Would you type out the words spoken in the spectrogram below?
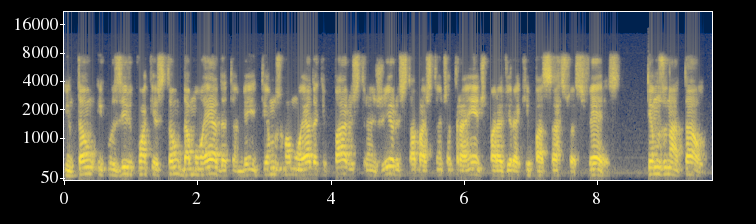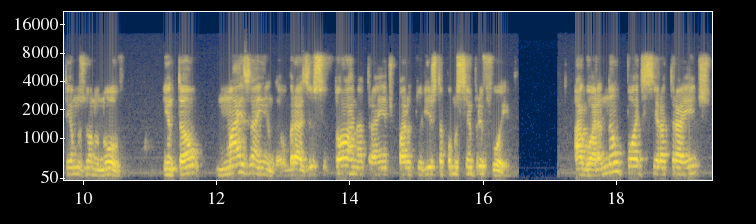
Então, inclusive com a questão da moeda também, temos uma moeda que para o estrangeiro está bastante atraente para vir aqui passar suas férias. Temos o Natal, temos o Ano Novo. Então, mais ainda, o Brasil se torna atraente para o turista como sempre foi. Agora, não pode ser atraente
